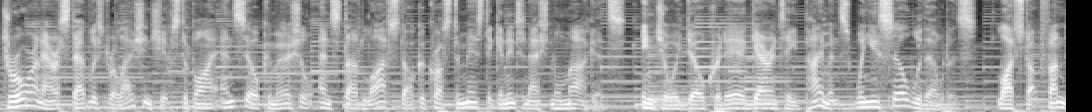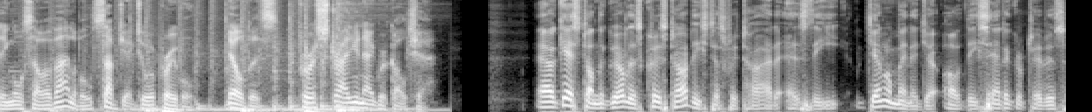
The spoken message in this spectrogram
Draw on our established relationships to buy and sell commercial and stud livestock across domestic and international markets. Enjoy Del Credere guaranteed payments when you sell with Elders. Livestock funding also available subject to approval. Elders for Australian agriculture. Our guest on the grill is Chris Todd. He's just retired as the general manager of the Santa Gertrudis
